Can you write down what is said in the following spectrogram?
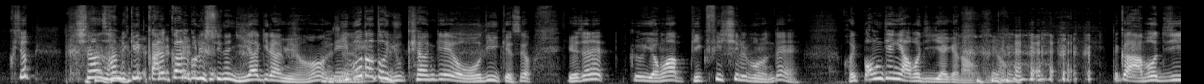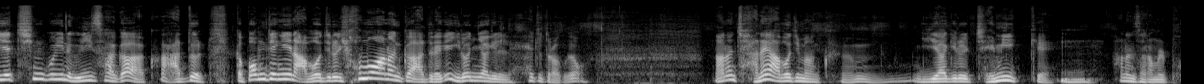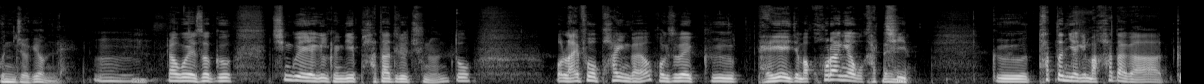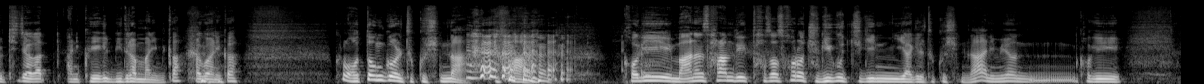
그저 친한 사람들끼리 깔깔거릴 수 있는 이야기라면 네. 이보다 더 유쾌한 게 어디 있겠어요. 예전에 그 영화 빅피쉬를 보는데 거의 뻥쟁이 아버지 이야기가 나오거든요. 그러니까 아버지의 친구인 의사가 그 아들, 그러니까 뻥쟁이인 아버지를 혐오하는 그 아들에게 이런 이야기를 해주더라고요. 나는 자네 아버지만큼 이야기를 재미있게 음. 하는 사람을 본 적이 없네. 음. 라고 해서 그 친구의 얘기를 굉장히 받아들여 주는 또 어, Life of Pi인가요? 거기서 왜 그 배에 이제 막 호랑이하고 같이 네. 그 탔던 이야기 막 하다가 그 기자가 아니 그 얘기를 믿으란 말입니까? 라고 하니까 그럼 어떤 걸 듣고 싶나? 아, 거기 많은 사람들이 타서 서로 죽이고 죽인 이야기를 듣고 싶나? 아니면 거기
